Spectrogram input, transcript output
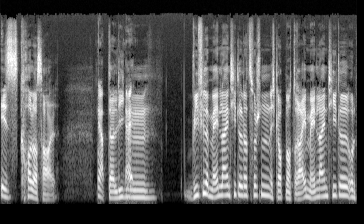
ist kolossal. Ja. Da liegen wie viele Mainline-Titel dazwischen? Ich glaube noch drei Mainline-Titel und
